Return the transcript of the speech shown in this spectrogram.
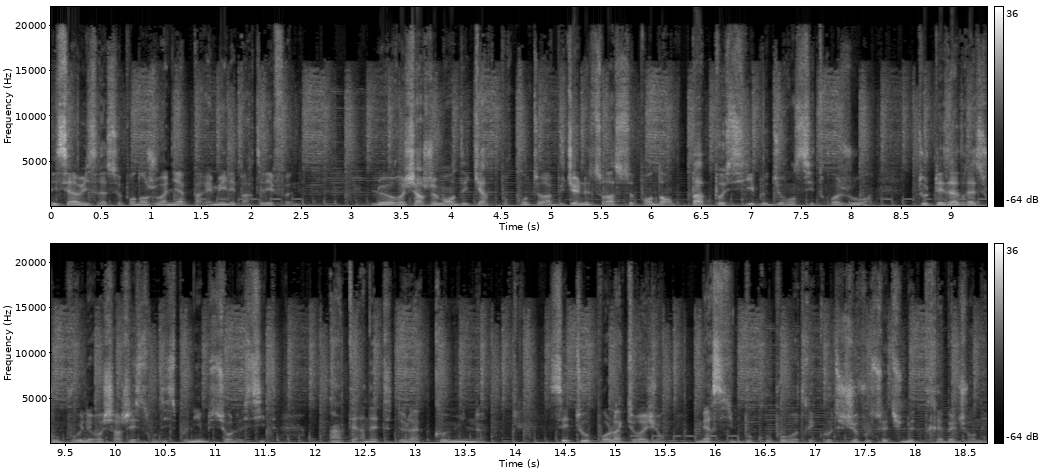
Les services restent cependant joignables par email et par téléphone. Le rechargement des cartes pour compteur à budget ne sera cependant pas possible durant ces 3 jours. Toutes les adresses où vous pouvez les recharger sont disponibles sur le site internet de la commune. C'est tout pour l'actu région. Merci beaucoup pour votre écoute, je vous souhaite une très belle journée.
